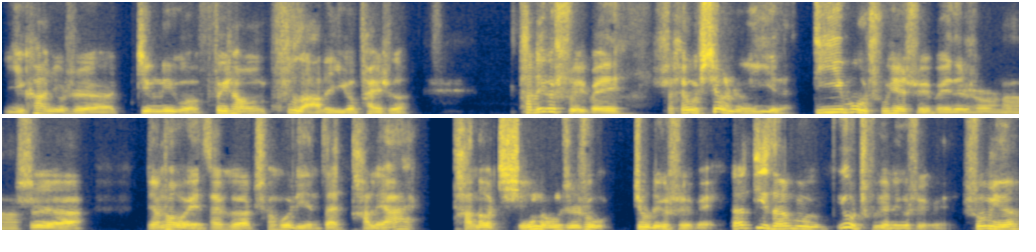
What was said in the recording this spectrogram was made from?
一看就是经历过非常复杂的一个拍摄。他这个水杯是很有象征意义的。第一部出现水杯的时候呢，是梁朝伟在和陈慧琳在谈恋爱，谈到情浓之处就是这个水杯。但第三部又出现这个水杯，说明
